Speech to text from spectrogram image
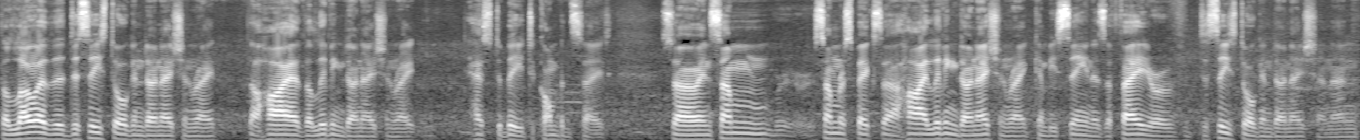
the lower the deceased organ donation rate, the higher the living donation rate has to be to compensate. So, in some, some respects, a high living donation rate can be seen as a failure of deceased organ donation. And,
